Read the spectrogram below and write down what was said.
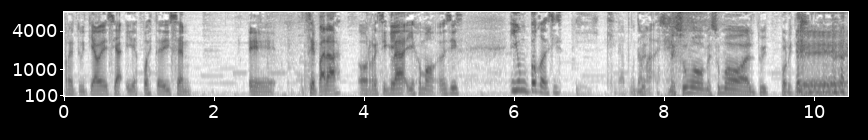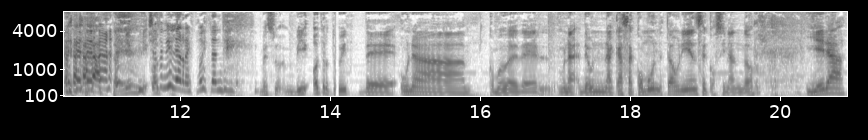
retuiteaba y decía, y después te dicen, eh, separá o reciclá, y es como, decís, y un poco decís, y qué la puta Me, madre. me sumo, me sumo al tweet porque también vi, Yo tenía la respuesta antes. me su- vi otro tweet de una como de, de una de una casa común estadounidense cocinando y era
